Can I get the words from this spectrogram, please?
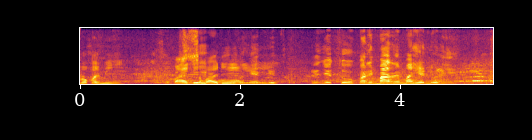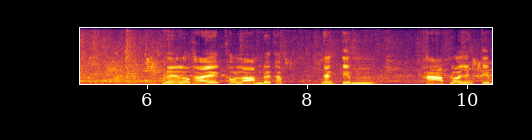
บ่ค่อยมี สบายดี สบายดีโอ้เห็นอยู่ เห็นอยู่ตู้บริมาเลยมาเห็นอยู่นี่แม่เราขายข้าวหลามด้วยครับ ยังเต็มหาบเรายังเต็ม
